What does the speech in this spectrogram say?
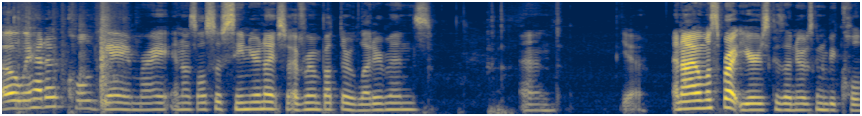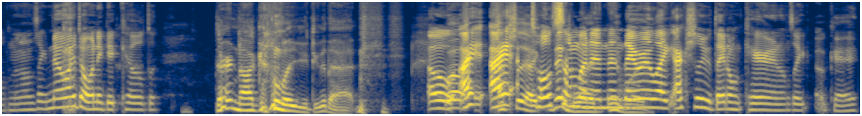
Oh, we had a cold game, right? And it was also senior night, so everyone brought their Lettermans. And yeah. And I almost brought yours because I knew it was going to be cold. And I was like, no, I don't want to get killed. They're not gonna let you do that. Oh, Well, I, I actually, told they someone, would, and then they, were like, actually, they don't care. And I was like, okay.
